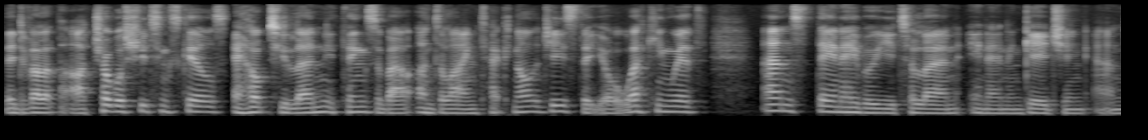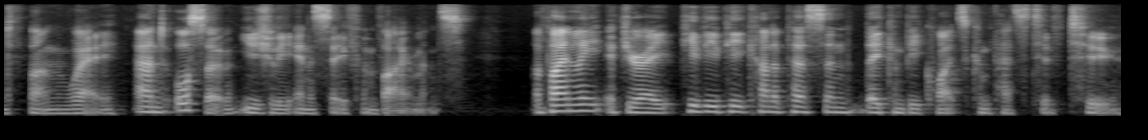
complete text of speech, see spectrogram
They develop our troubleshooting skills, it helps you learn new things about underlying technologies that you're working with, and they enable you to learn in an engaging and fun way, and also usually in a safe environment. And finally, if you're a PvP kind of person, they can be quite competitive too.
